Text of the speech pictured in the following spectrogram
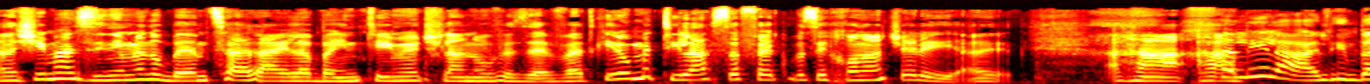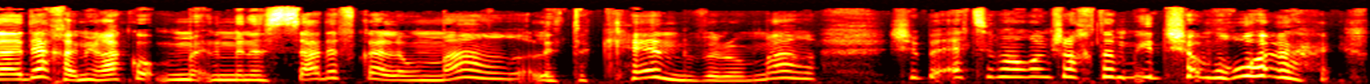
אנשים מאזינים לנו באמצע הלילה באינטימיות שלנו וזה, ואת כאילו מטילה ספק בזיכרונות שלי. ה- ה- חלילה, אני בעדך, אני רק מ- מנסה דווקא לומר, לתקן ולומר, שבעצם ההורים שלך תמיד שמרו עלייך.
